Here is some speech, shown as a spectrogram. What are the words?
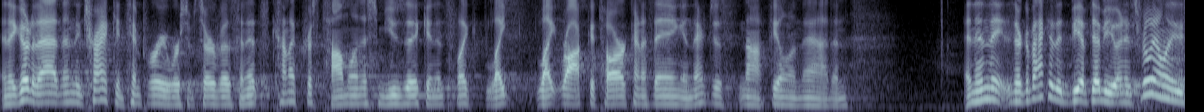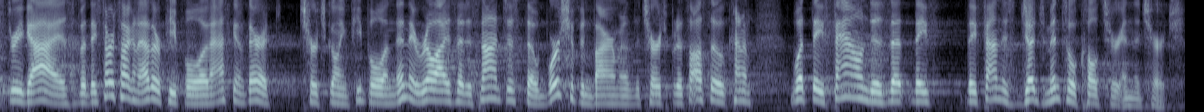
And they go to that, and then they try a contemporary worship service, and it's kind of Chris Tomlinish music, and it's like light, light rock guitar kind of thing, and they're just not feeling that. And, and then they, they go back to the VFW, and it's really only these three guys, but they start talking to other people and asking if they're a church going people, and then they realize that it's not just the worship environment of the church, but it's also kind of what they found is that they they found this judgmental culture in the church.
